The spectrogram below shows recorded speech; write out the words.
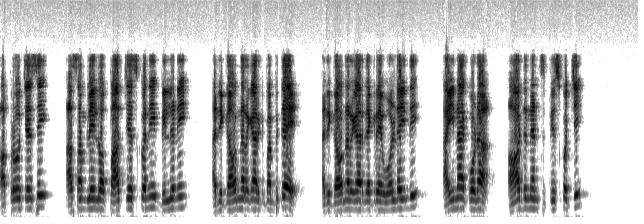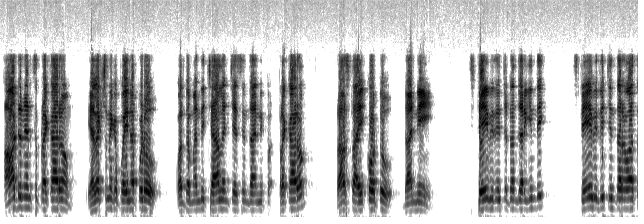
అప్రూవ్ చేసి అసెంబ్లీలో పాస్ చేసుకొని బిల్లుని అది గవర్నర్ గారికి పంపితే అది గవర్నర్ గారి దగ్గరే ఓల్డ్ అయింది. అయినా కూడా ఆర్డినెన్స్ తీసుకొచ్చి ఆర్డినెన్స్ ప్రకారం ఎలక్షన్కి పోయినప్పుడు కొంతమంది ఛాలెంజ్ చేసిన దాని ప్రకారం రాష్ట్ర హైకోర్టు దాన్ని స్టే విధించడం జరిగింది. స్టే విధించిన తర్వాత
